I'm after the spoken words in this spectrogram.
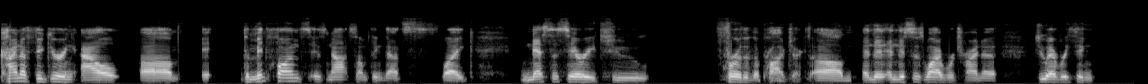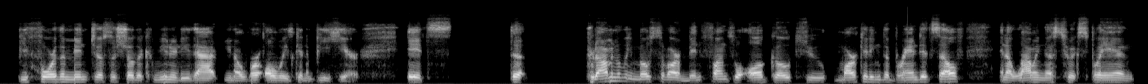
kind of figuring out um, it, the mint funds is not something that's like necessary to further the project. Um, and th- and this is why we're trying to do everything before the mint just to show the community that you know we're always going to be here. It's the predominantly most of our mint funds will all go to marketing the brand itself and allowing us to expand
